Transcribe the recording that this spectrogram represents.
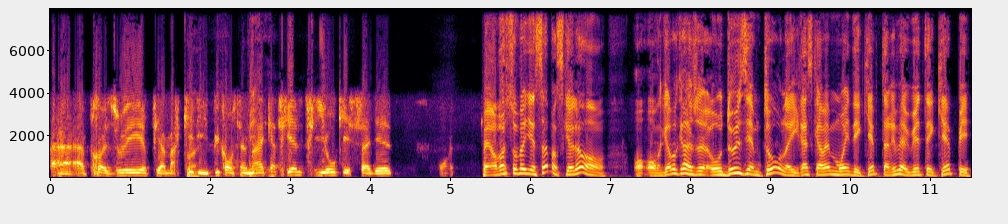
à, produire puis à marquer des buts constamment. Quatrième trio qui est solide. Ben, on va surveiller ça parce que là, on, on, regarde quand au deuxième tour, là, il reste quand même moins d'équipes. Tu arrives à huit équipes et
